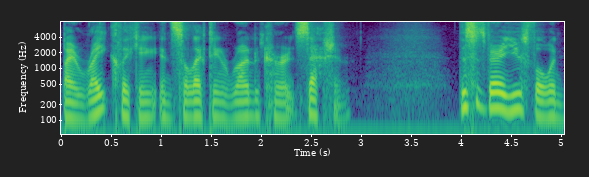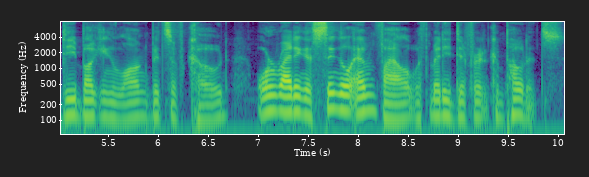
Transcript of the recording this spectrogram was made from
by right-clicking and selecting Run Current Section. This is very useful when debugging long bits of code or writing a single M file with many different components.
